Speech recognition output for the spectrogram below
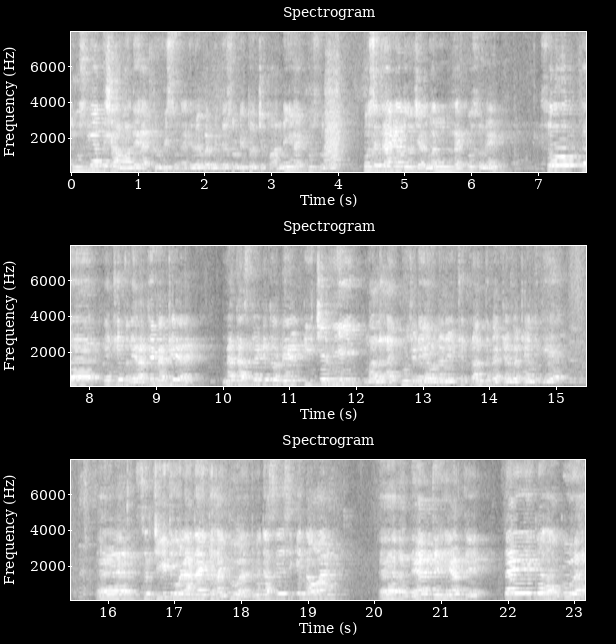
ਦੂਸਰੀਆਂ ਭਾਸ਼ਾਵਾਂ ਦੇ ਹਾਈਕੂ ਵੀ ਸੁਣੇ ਜਿਵੇਂ ਪਰਮਿੰਦਰ ਸੋਢੀ ਤੋਂ ਜਾਪਾਨੀ ਹਾਈਕੂ ਸੁਣੇ ਉਸੇ ਤਰ੍ਹਾਂ ਇਹਨਾਂ ਤੋਂ ਜਰਮਨ ਹਾਈਕੂ ਸੁਣੇ। ਸੋ ਇੱਥੇ ਵਿਦਿਆਰਥੀ ਬੈਠੇ ਆ। ਮੈਂ ਦੱਸਦਾ ਕਿ ਤੁਹਾਡੇ ਟੀਚਰ ਵੀ ਮਲ ਹਾਈਕੂ ਜਿਹੜੇ ਆ ਉਹਨਾਂ ਨੇ ਇੱਥੇ ਤੁਰੰਤ ਬੈਠੇ ਬੈਠੇ ਲੱਗੇ ਆ। ਅਹ, ਸਰਜੀਤ ਹੋਰਾਂ ਦਾ ਇੱਕ ਹਾਈਕੂ ਹੈ ਜਿਵੇਂ ਦੱਸ ਰਹੇ ਸੀ ਕਿ ਨਾਓ ਐਂਡ ਦੇਰ ਤੇ ਹੇਅਰ ਤੇ ਤਾਂ ਇਹ ਇੱਕ ਹਾਈਕੂ ਹੈ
